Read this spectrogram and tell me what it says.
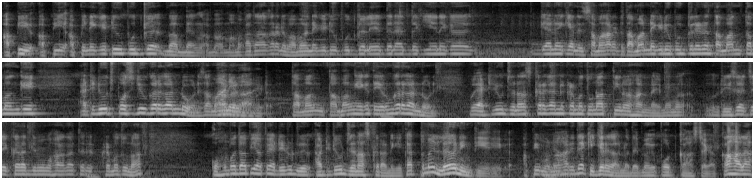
අපි අපි අපි නෙගටව පුද්ග දැන් ම කතා කරන ම නෙගටව පුද්ගලේද නැද්ද කියන එක ගැන ගැන සමහට තමන්නෙකට පුද්ගලන තමන් තමන්ගේ ඇටිඩස් පොසිටව කරගන්න ඕන සමානලාට තමන් තමන් එක තේරුම් කරගන්න ඕන. ඇටිඩ ජනස් කරගන්න ක්‍රම තුනත් තින හන්නයි ම රිසච් කරදම හගත ක්‍රම තුනක්. කොහොමද අපි අටිට අටිට ජනස් කරන එකත්තම ලර්නිින් තේරක අපි මොනහරිද ඉගෙනගන්න දෙමගේ පොඩ්කාස්ට එක කහලා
